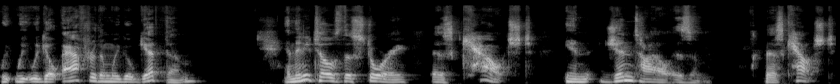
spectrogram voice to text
we, we, we go after them, we go get them. And then he tells this story that is couched in Gentileism, that is couched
